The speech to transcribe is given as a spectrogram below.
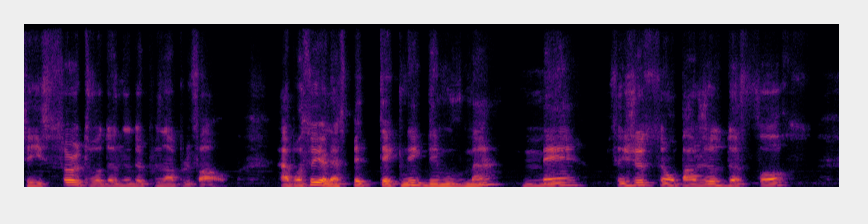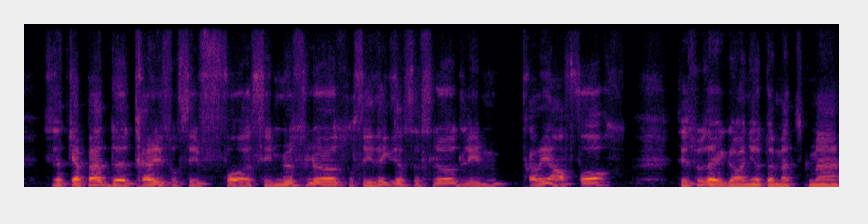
c'est sûr que tu vas donner de plus en plus fort. Après ça, il y a l'aspect technique des mouvements, mais c'est juste si on parle juste de force, si vous êtes capable de travailler sur ces, ces muscles-là, sur ces exercices-là, de les travailler en force, c'est sûr que vous allez gagner automatiquement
